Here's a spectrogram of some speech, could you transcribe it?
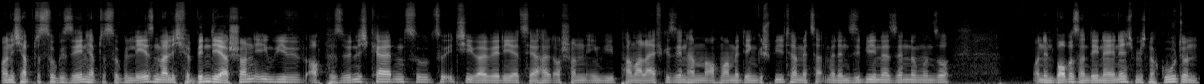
und ich habe das so gesehen, ich habe das so gelesen, weil ich verbinde ja schon irgendwie auch Persönlichkeiten zu, zu Itchy, weil wir die jetzt ja halt auch schon irgendwie ein paar Mal live gesehen haben, auch mal mit denen gespielt haben. Jetzt hatten wir den Sibi in der Sendung und so. Und den Bobbes, an den erinnere ich mich noch gut und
